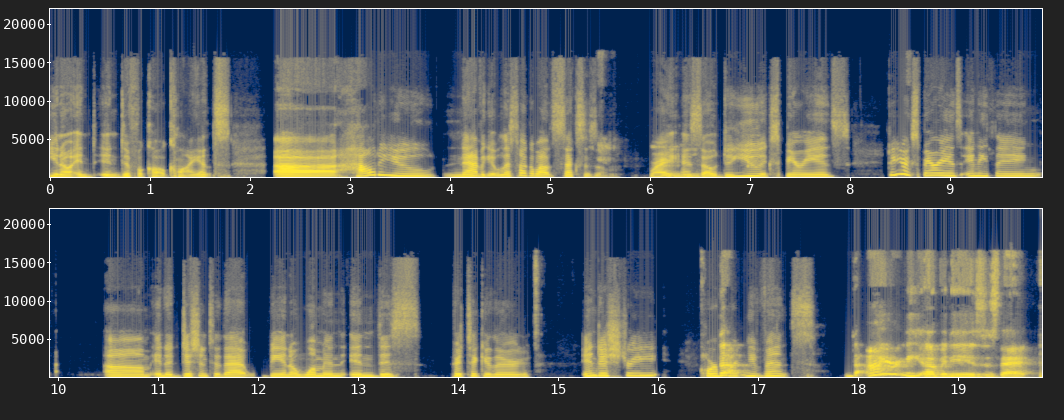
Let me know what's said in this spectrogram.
you know, in, in difficult clients. Uh, how do you navigate? Well, let's talk about sexism, right? Mm-hmm. And so, do you experience do you experience anything um, in addition to that being a woman in this particular industry, corporate the, events? The irony of it is, is that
